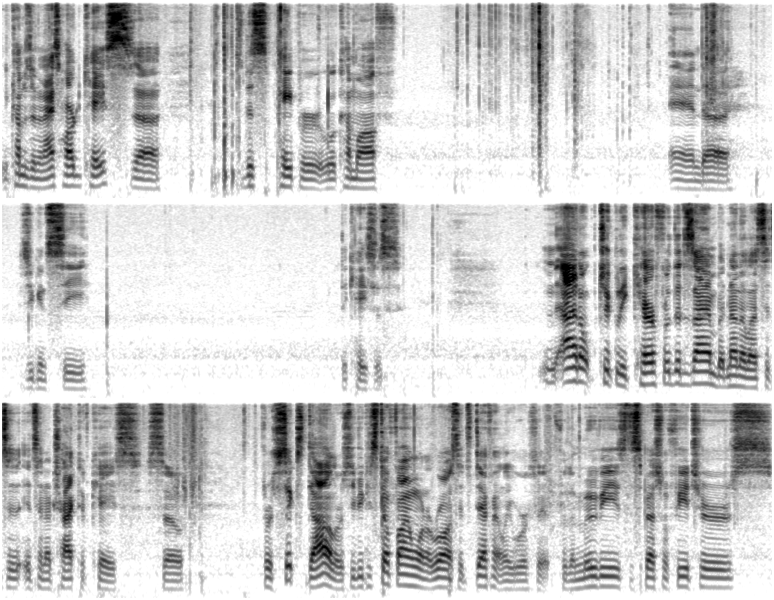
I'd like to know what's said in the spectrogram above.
it comes in a nice hard case. Uh, this paper will come off. And uh, as you can see, the cases. I don't particularly care for the design, but nonetheless, it's a, it's an attractive case. So for six dollars, if you can still find one at Ross, it's definitely worth it for the movies, the special features,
